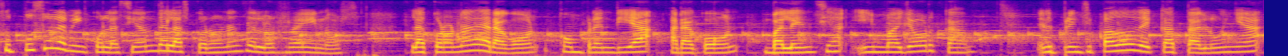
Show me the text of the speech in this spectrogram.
supuso la vinculación de las coronas de los reinos. La corona de Aragón comprendía Aragón, Valencia y Mallorca, el Principado de Cataluña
